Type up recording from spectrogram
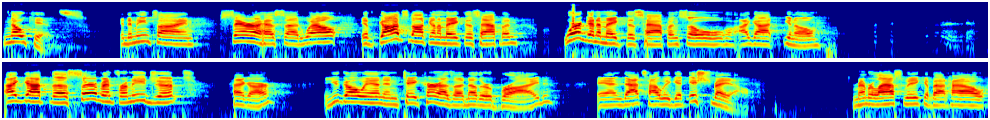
No kids. In the meantime, Sarah has said, Well, if God's not going to make this happen, we're going to make this happen. So I got, you know, I got the servant from Egypt, Hagar. You go in and take her as another bride, and that's how we get Ishmael. Remember last week about how,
